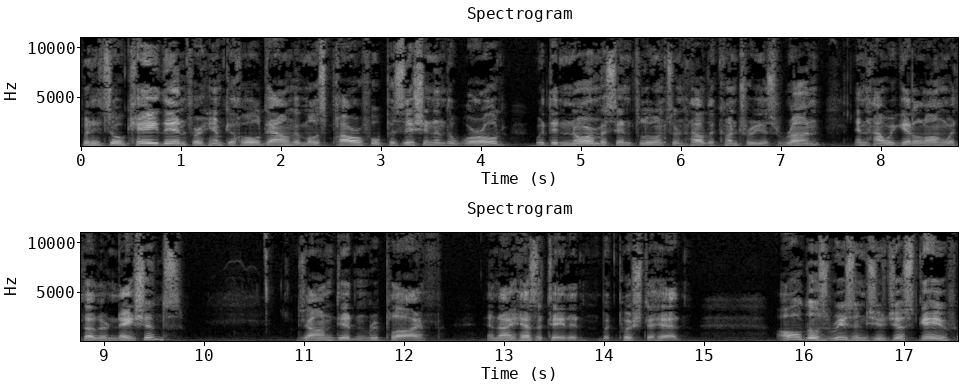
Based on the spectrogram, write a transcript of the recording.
But it's okay then for him to hold down the most powerful position in the world with enormous influence on how the country is run and how we get along with other nations? John didn't reply, and I hesitated but pushed ahead. All those reasons you just gave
